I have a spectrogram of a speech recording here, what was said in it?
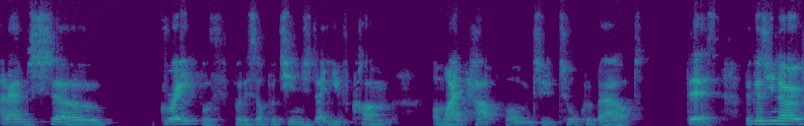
and I'm so grateful for this opportunity that you've come on my platform to talk about this because you know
